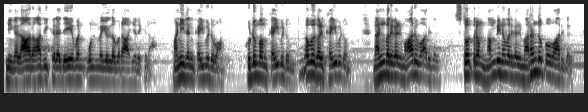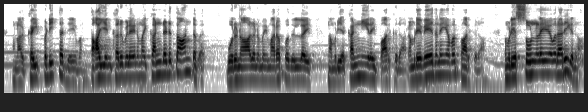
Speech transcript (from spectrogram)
நீங்கள் ஆராதிக்கிற தேவன் உண்மையுள்ளவராக இருக்கிறார். மனிதன் கைவிடுவான் குடும்பம் கைவிடும் உறவுகள் கைவிடும் நண்பர்கள் மாறுவார்கள் ஸ்தோத்திரம் நம்பினவர்கள் மறந்து போவார்கள் ஆனால் கைப்பிடித்த தேவன் தாயின் கருவிலே நம்மை கண்டெடுத்த ஆண்டவர். ஒரு நாள் நம்மை மறப்பதில்லை. நம்முடைய கண்ணீரை பார்க்கிறார். நம்முடைய வேதனையை அவர் பார்க்கிறார். நம்முடைய சூழ்நிலையை அவர் அறிகிறார்.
